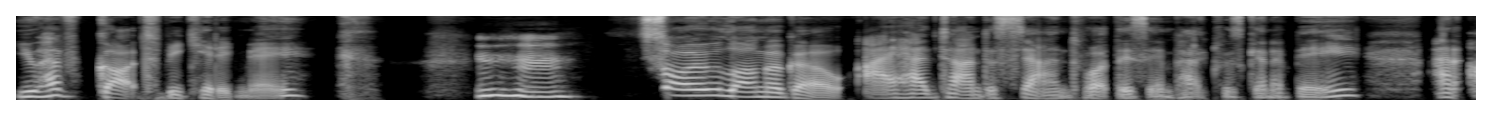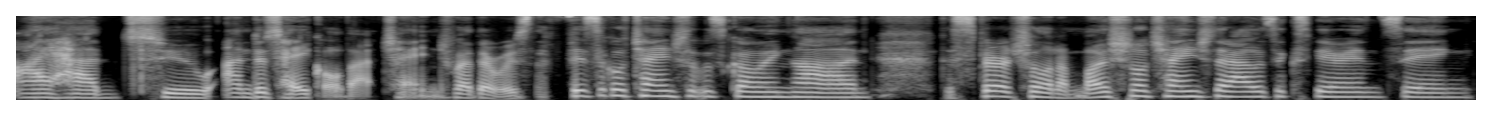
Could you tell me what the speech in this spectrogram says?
you have got to be kidding me. Mhm. So long ago, I had to understand what this impact was going to be. And I had to undertake all that change, whether it was the physical change that was going on, the spiritual and emotional change that I was experiencing,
